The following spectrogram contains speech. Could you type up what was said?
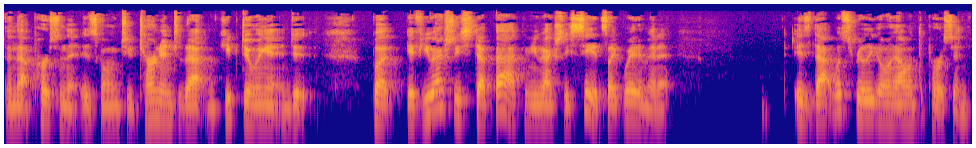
Then that person that is going to turn into that and keep doing it and do but if you actually step back and you actually see it's like wait a minute is that what's really going on with the person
